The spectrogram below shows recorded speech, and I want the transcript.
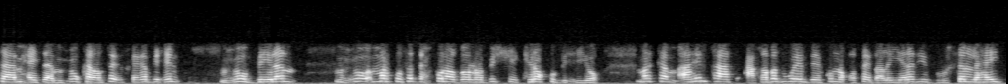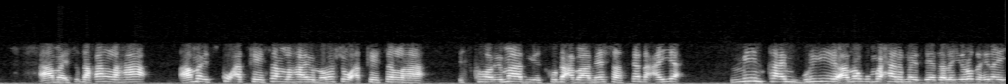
saamaxaysaa muxuu karanto iskaga bixin muxuu biilan muxuu markuu saddex kun oo dollar bishii kiro ku bixiyo. Marka arrintaas caqabad weyn bay ku noqotay dhalinyaradii guursan lahayd ama isdhaqan lahaa ama isku adkaysan lahaa oo nolosha u adkaysan lahaa. Iska hor imaad iyo isku dhac baa meeshaas ka dhacaya. Mean time guryihii anagu waxaan rabnay dee dhalinyarada inay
